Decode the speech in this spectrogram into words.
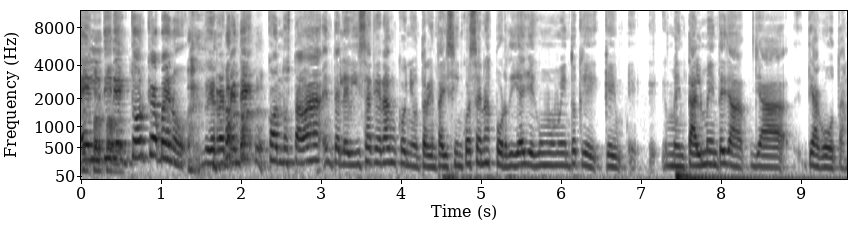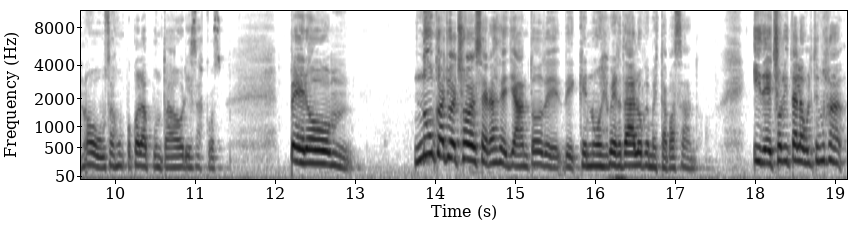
el párpado. director que, bueno, de repente cuando estaba en Televisa, que eran, coño, 35 escenas por día, llega un momento que, que, eh, mentalmente ya, ya te agotas, ¿no? Usas un poco el apuntador y esas cosas. Pero mm, nunca yo he hecho escenas de llanto de, de que no es verdad lo que me está pasando. Y de hecho ahorita la última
